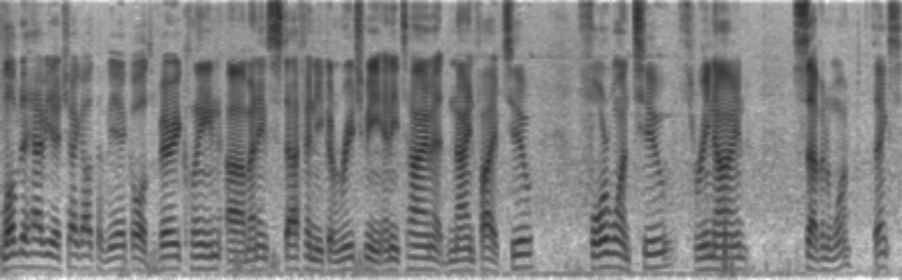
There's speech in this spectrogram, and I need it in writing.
love to have you to check out the vehicle. It's very clean. Uh, my name's Stefan. You can reach me anytime at 952 412 3971 thanks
